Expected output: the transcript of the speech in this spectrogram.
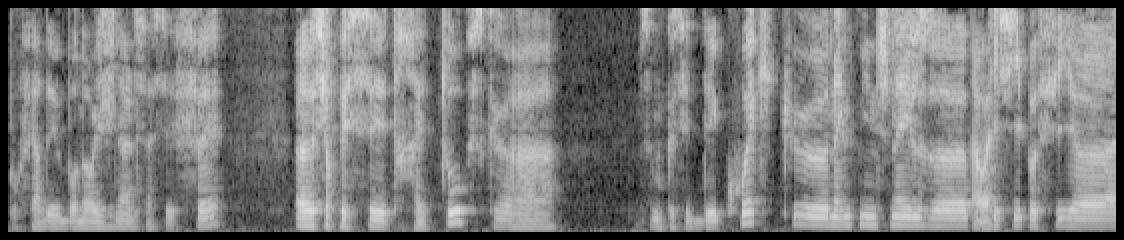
pour faire des bandes originales, ça s'est fait. Sur PC très tôt parce que semble que c'est des Quake que Nine Inch Nails euh, Ah ouais. participe aussi euh, à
